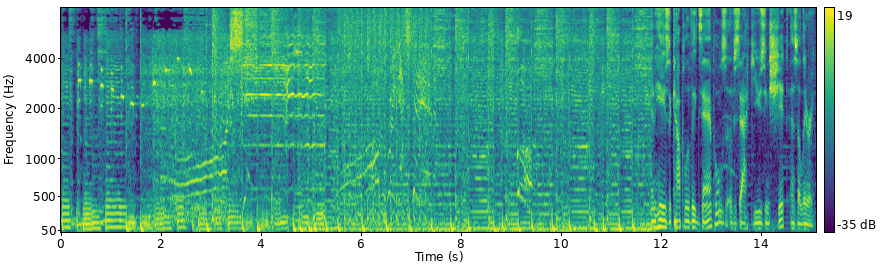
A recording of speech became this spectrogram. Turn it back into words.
Here's a couple of examples of Zack using shit as a lyric.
